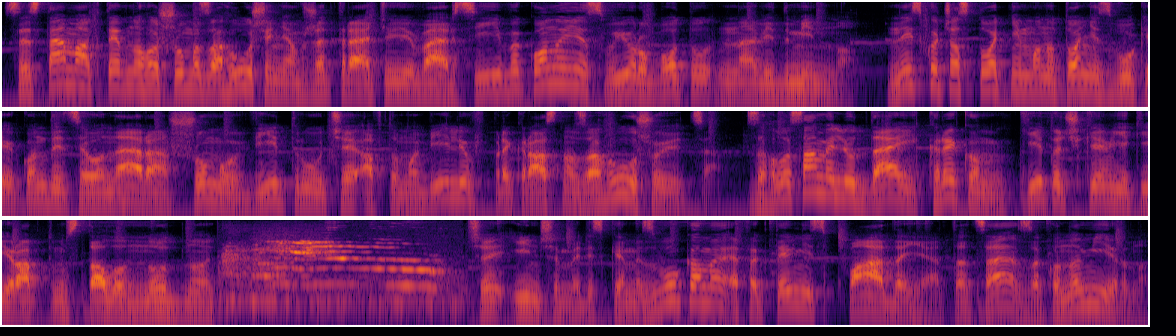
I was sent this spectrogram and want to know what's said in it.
Система активного шумозаглушення вже третьої версії виконує свою роботу на відмінно. Низькочастотні монотонні звуки кондиціонера, шуму вітру чи автомобілів прекрасно заглушуються. З голосами людей, криком кіточки, якій раптом стало нудно, чи іншими різкими звуками ефективність падає, та це закономірно.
